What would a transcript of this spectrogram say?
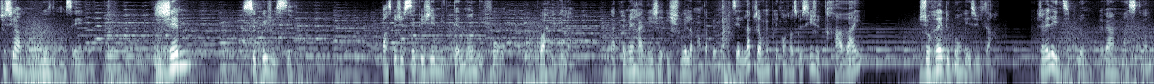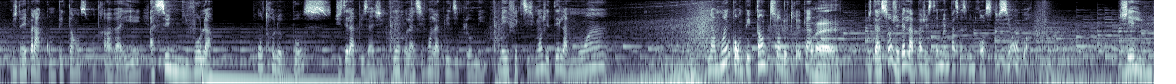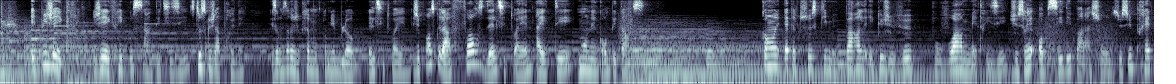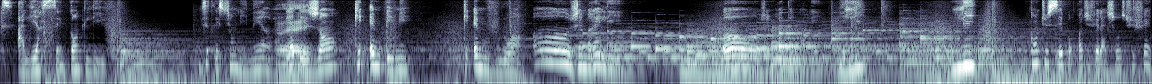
Je suis amoureuse de mon cerveau. J'aime ce que je sais. Parce que je sais que j'ai mis tellement d'efforts pour arriver là. La première année, j'ai échoué lamentablement. C'est là que j'ai pris conscience que si je travaille, j'aurai de bons résultats. J'avais des diplômes, j'avais un master, mais je n'avais pas la compétence pour travailler à ce niveau-là. Outre le boss, j'étais la plus âgée, relativement la plus diplômée, mais effectivement, j'étais la moins la moins compétente sur le truc. Hein. Ouais. Je t'assure, je vais là-bas, je sais même pas ce que c'est qu'une constitution, quoi. J'ai lu et puis j'ai écrit. J'ai écrit pour synthétiser tout ce que j'apprenais. Et c'est comme ça que je crée mon premier blog, Elle Citoyenne. Je pense que la force d'Elle Citoyenne a été mon incompétence. Quand il y a quelque chose qui me parle et que je veux pouvoir maîtriser, je serai obsédée par la chose. Je suis prête à lire 50 livres. Mais cette question m'énerve. Il y a des gens qui aimer, qui aiment vouloir. Oh, j'aimerais lire. Oh, j'aimerais tellement lire. Mais lis. Lis. Quand tu sais pourquoi tu fais la chose, tu fais.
